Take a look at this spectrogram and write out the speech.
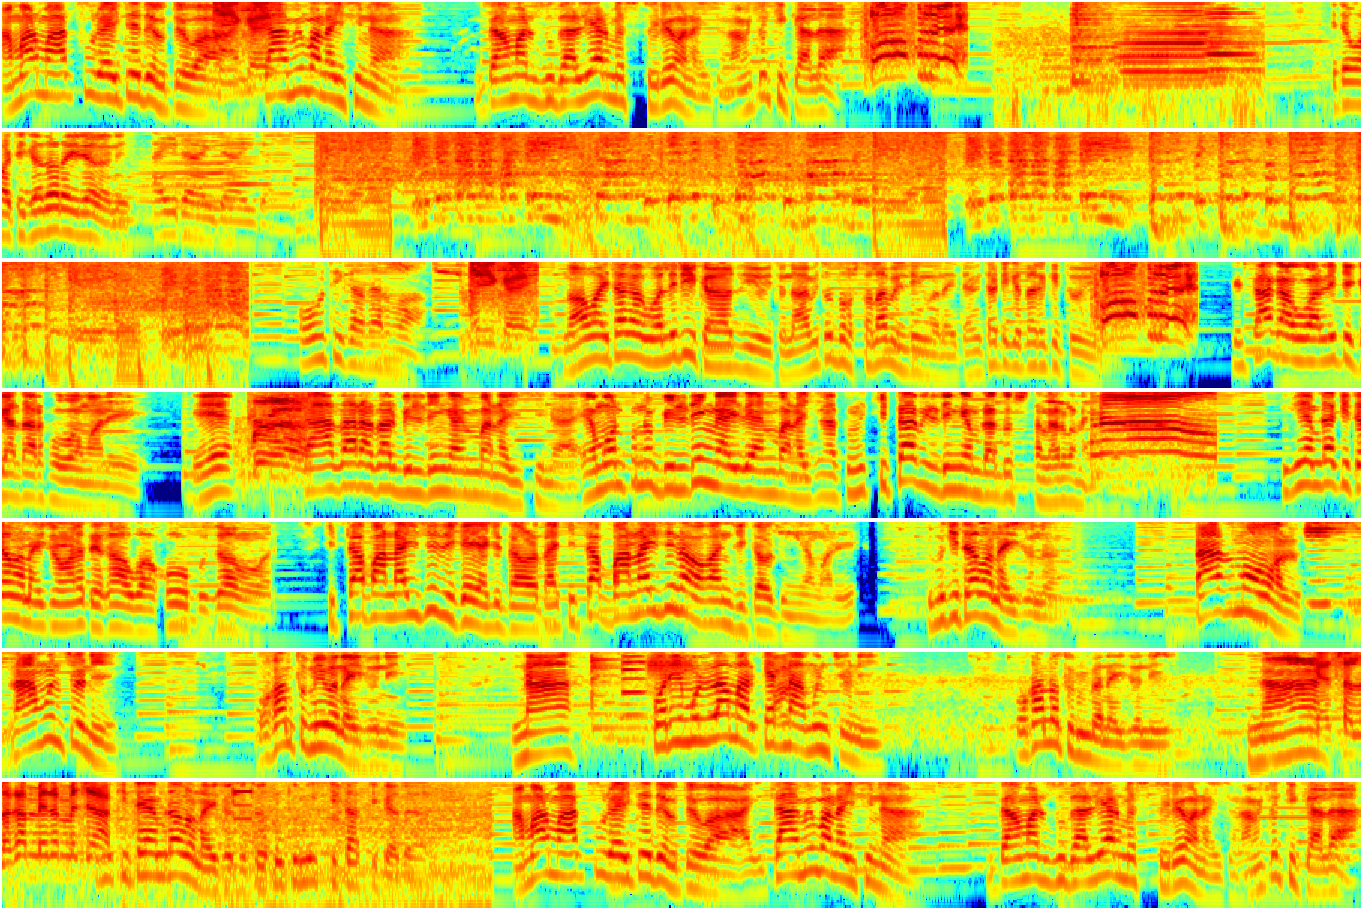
আমার মাছ চুরাইতে দেউতে বা। আমি বানাইছি না। এটা আমার যুগালি আর মেস মেস্তরে বানাইছেন আমি তো ঠিকাদার এটা আমার ঠিকাদার আইডিয়া রানি। আইরা আইরা আইরা। ও ঠিকাদার বা না ভাই টাকা বলে ঠিকাদার দিয়ে হইতো না। আমি তো দশতলা বিল্ডিং বানাইতে আমি তো ঠিকাদার কি তুই ঠিকাদার হওয়া মানে। হাজার হাজার বিল্ডিং আমি বানাইছি না। এমন কোনো বিল্ডিং নাই যে আমি বানাইছি না। তুমি কিতা বিল্ডিং আমরা দশ কালার বানাইছি? তুমি আমরা কিতা বানাইছো? আমার দেখা হবা খুব বুঝাও আমার। কিতা বানাইছি জিকাই কিতা ওরা কিতা বানাইছি না ওখান জিকাও তুমি আমারে। তুমি কিতা বানাইছো না? তাজমহল নাম উঞ্চনি ওখান তুমি বানাইছো নি? না। করিমুল্লা মার্কেট নাম উঞ্চনি ওখানও তুমি বানাইছো নি? না। কিতা আমরা বানাইছো? তো তুমি কিতা ঠিকাদার? আমার মাছ চুরাইতে দেউতে ভাই এটা আমি বানাইছি না। এটা আমার যুগালি আর মেস্তুরে বানাইছি আমি তো ঠিকাদার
